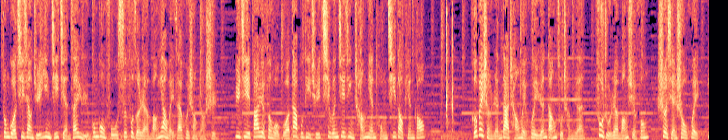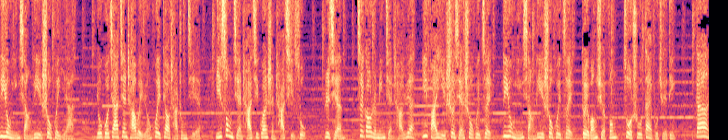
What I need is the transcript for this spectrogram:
中国气象局应急减灾与公共服务司负责人王亚伟在会上表示，预计八月份我国大部地区气温接近常年同期到偏高。河北省人大常委会原党组成员、副主任王雪峰涉嫌受贿、利用影响力受贿一案，由国家监察委员会调查终结，移送检察机关审查起诉。日前。最高人民检察院依法以涉嫌受贿罪、利用影响力受贿罪对王雪峰作出逮捕决定，该案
